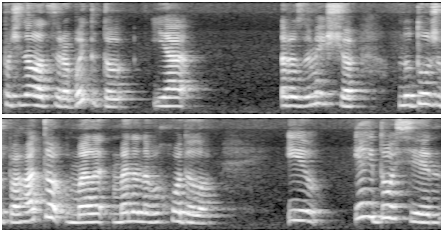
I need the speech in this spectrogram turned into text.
починала це робити, то я розумію, що ну дуже багато в мене, в мене не виходило. І я й досі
